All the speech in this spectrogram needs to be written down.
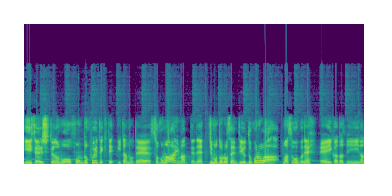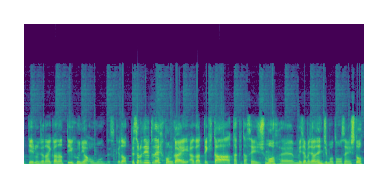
いい選手っていうのもほんと増えてきていたので、そこも相まってね、地元路線っていうところは、まあすごくね、えー、いい形になっているんじゃないかなっていうふうには思うんですけど、で、それで言うとね、今回上がってきた竹田選手も、えー、めちゃめちゃね、地元の選手と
